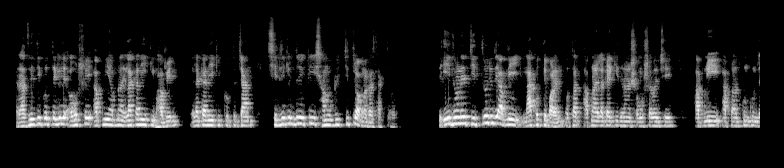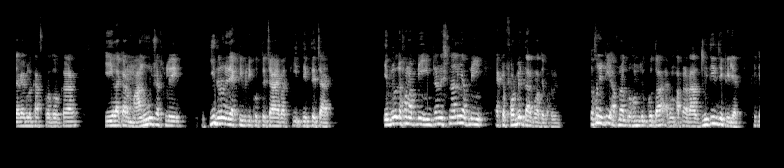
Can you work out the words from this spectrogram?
রাজনীতি করতে গেলে অবশ্যই আপনি আপনার এলাকা নিয়ে কি ভাবেন এলাকা নিয়ে কি করতে চান সেটি কিন্তু একটি সামগ্রিক চিত্র আপনার কাছে থাকতে হবে। তো এই ধরনের চিত্র যদি আপনি না করতে পারেন, অর্থাৎ আপনার এলাকায় কি ধরনের সমস্যা রয়েছে, আপনি আপনার কোন কোন জায়গাগুলো কাজ করা দরকার, এই এলাকার মানুষ আসলে কি ধরনের অ্যাক্টিভিটি করতে চায় বা কি দেখতে চায়, এগুলো যখন আপনি ইন্টারন্যাশনালি আপনি একটা ফর্মেট দাঁড় করাতে পারবেন, তখন এটি আপনার গ্রহণযোগ্যতা এবং আপনার রাজনীতির যে কেরিয়ার সেটি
